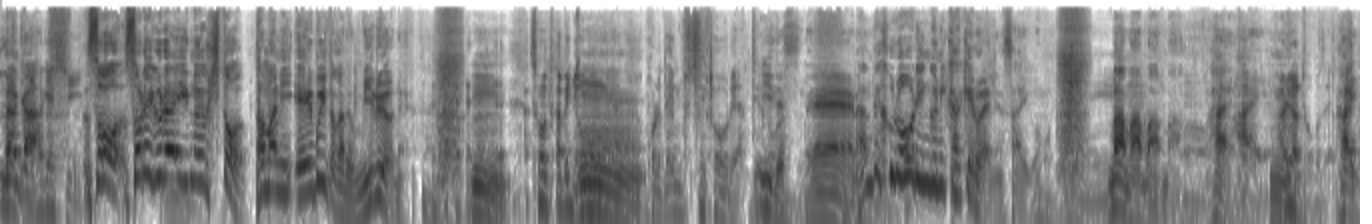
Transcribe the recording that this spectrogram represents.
なんか激し、そう、それぐらいの人、たまに AV とかでも見るよね。その度に思うやんこれデンプシーロールやっていうのはいいですね。なんでフローリングにかけろやねん、最後。まあまあまあまあ。はい。はい、うんありがとうございます、はい。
